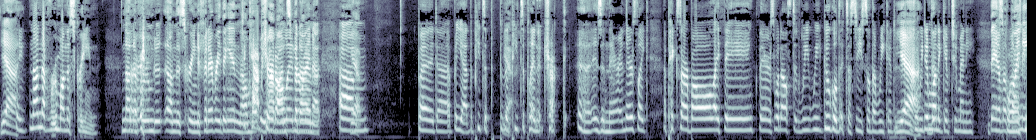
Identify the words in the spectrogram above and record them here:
Yeah. like not enough room on the screen. not for- enough room to, on the screen to fit everything in on what we capture have on Spadina. whatever. yeah. Um, but uh, but yeah, the pizza the Yeah. Pizza Planet truck uh, is in there, and there's like a Pixar ball. I think there's what else did we we googled it to see so that we could Yeah. but we didn't The- want to give too many. They have spoilers. a Finding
